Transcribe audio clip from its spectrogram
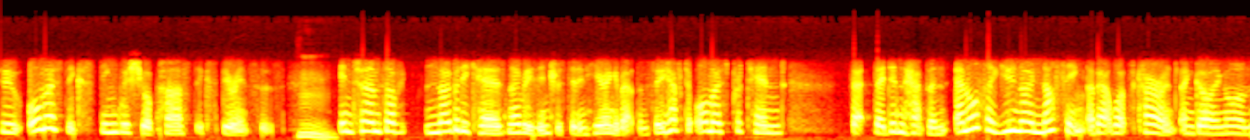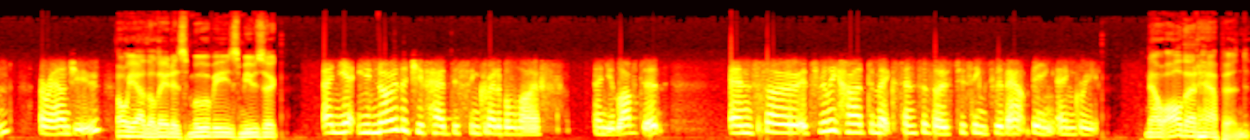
to almost extinguish your past experiences Hmm. in terms of nobody cares, nobody's interested in hearing about them. So you have to almost pretend that they didn't happen. And also, you know nothing about what's current and going on around you. Oh, yeah, the latest movies, music. And yet you know that you've had this incredible life and you loved it. And so it's really hard to make sense of those two things without being angry. Now, all that happened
